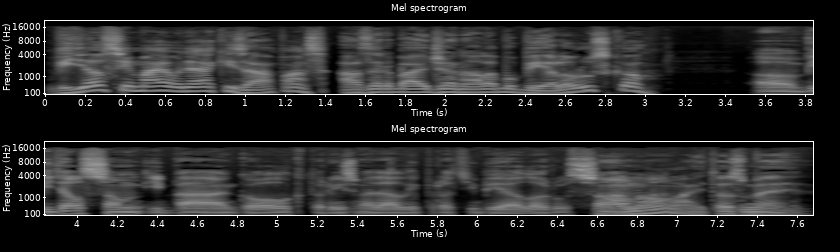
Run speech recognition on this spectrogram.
Videl si majú nejaký zápas Azerbajdžan alebo Bielorusko? Uh, videl som iba gól, ktorý sme dali proti Bielorusom. Áno, aj to sme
